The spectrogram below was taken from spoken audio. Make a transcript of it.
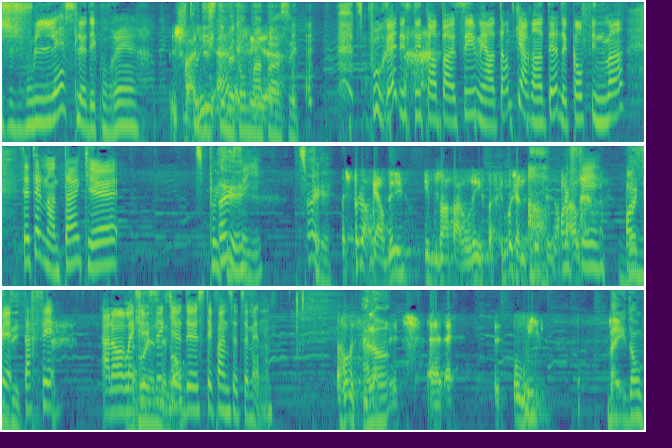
Je vous laisse le découvrir. Je vais peux aller. décider, mettons, de m'en euh, passer. Tu pourrais décider de t'en passer, mais en temps de quarantaine, de confinement, t'as tellement de temps que tu peux Ok. t'essayer. Tu peux. Je peux le regarder et vous en parler parce que moi j'aime Oh, On le fait. On le fait. Parfait. Alors, la Bonne critique idée. de Stéphane cette semaine. Oh, Alors-. Euh, euh, oui. Ben, donc,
